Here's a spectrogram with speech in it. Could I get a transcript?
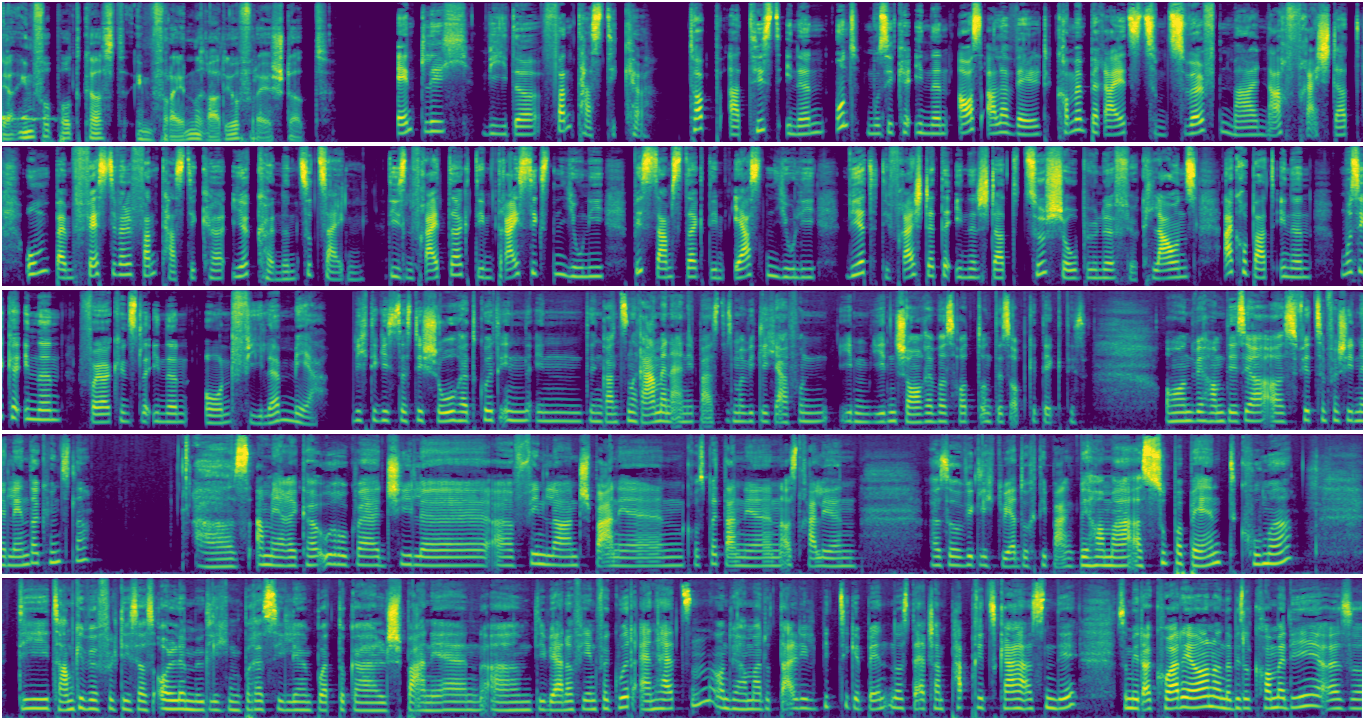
Der Infopodcast im Freien Radio Freistadt. Endlich wieder Fantastiker. Top-ArtistInnen und MusikerInnen aus aller Welt kommen bereits zum zwölften Mal nach Freistadt, um beim Festival Fantastica ihr Können zu zeigen. Diesen Freitag, dem 30. Juni bis Samstag, dem 1. Juli, wird die Freistädter Innenstadt zur Showbühne für Clowns, AkrobatInnen, MusikerInnen, FeuerkünstlerInnen und viele mehr. Wichtig ist, dass die Show halt gut in, in den ganzen Rahmen einpasst, dass man wirklich auch von jedem, jedem Genre was hat und das abgedeckt ist. Und wir haben das ja aus 14 verschiedenen Länderkünstler. Aus Amerika, Uruguay, Chile, äh, Finnland, Spanien, Großbritannien, Australien. Also wirklich quer durch die Bank. Wir haben auch eine super Band, Kuma die zusammengewürfelt ist aus allen möglichen, Brasilien, Portugal, Spanien. Ähm, die werden auf jeden Fall gut einheizen. Und wir haben auch total witzige Band aus Deutschland, Papritzka heißen die, so mit Akkordeon und ein bisschen Comedy. Also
